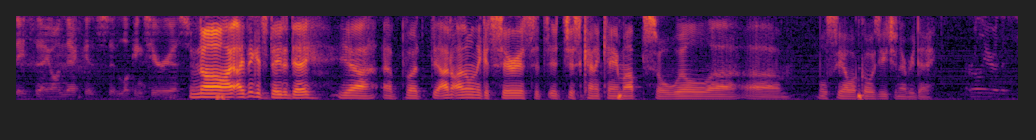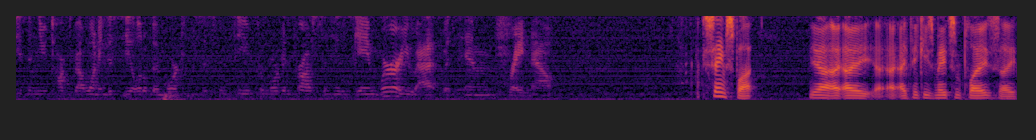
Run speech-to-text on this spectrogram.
updates today on Nick? Is it looking serious? or- No, I, I think it's day to day. Yeah, uh, but I don't. I don't think it's serious. It it just kind of came up, so we'll uh, um, we'll see how it goes each and every day. Earlier this season, you talked about wanting to see a little bit more consistency from Morgan Frost in his game. Where are you at with him right now? Same spot. Yeah, I, I I- I think he's made some plays. I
